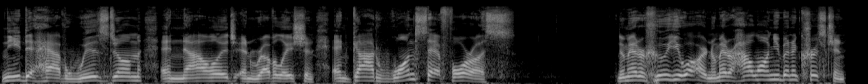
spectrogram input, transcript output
need to have wisdom and knowledge and revelation. And God wants that for us. No matter who you are, no matter how long you've been a Christian,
